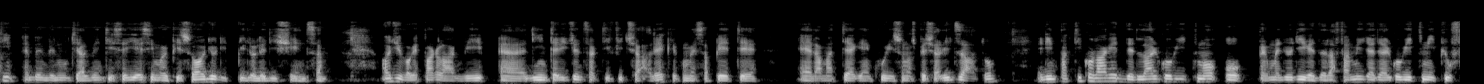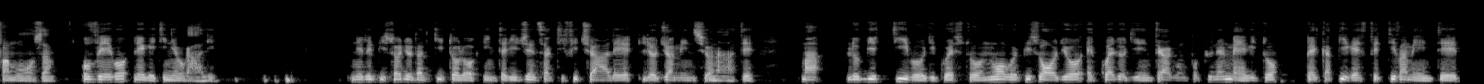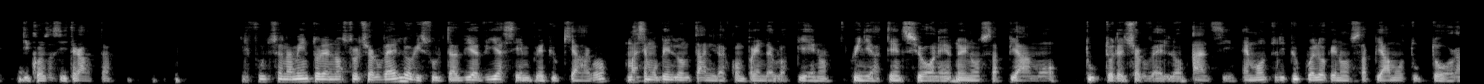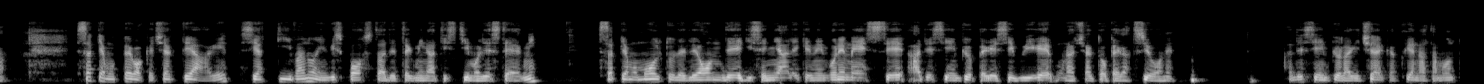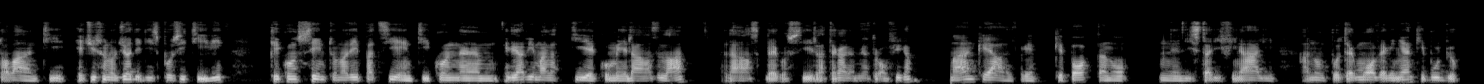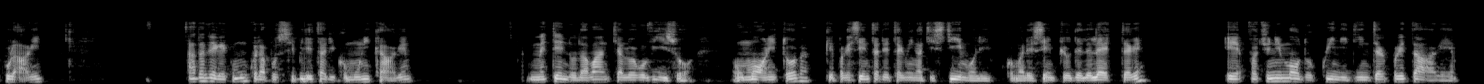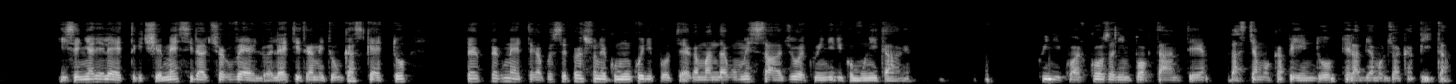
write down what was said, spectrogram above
Tutti e benvenuti al ventiseiesimo episodio di Pillole di Scienza. Oggi vorrei parlarvi eh, di intelligenza artificiale, che come sapete è la materia in cui sono specializzato, ed in particolare dell'algoritmo, o per meglio dire della famiglia di algoritmi più famosa, ovvero le reti neurali. Nell'episodio dal titolo Intelligenza artificiale le ho già menzionate, ma L'obiettivo di questo nuovo episodio è quello di entrare un po' più nel merito per capire effettivamente di cosa si tratta. Il funzionamento del nostro cervello risulta via via sempre più chiaro, ma siamo ben lontani dal comprenderlo appieno. Quindi attenzione, noi non sappiamo tutto del cervello, anzi è molto di più quello che non sappiamo tuttora. Sappiamo però che certe aree si attivano in risposta a determinati stimoli esterni sappiamo molto delle onde di segnale che vengono emesse, ad esempio per eseguire una certa operazione. Ad esempio la ricerca qui è andata molto avanti e ci sono già dei dispositivi che consentono a dei pazienti con ehm, gravi malattie come la SLA, la sclerosi laterale amiotrofica, ma anche altre che portano negli stadi finali a non poter muovere neanche i bulbi oculari, ad avere comunque la possibilità di comunicare mettendo davanti al loro viso un monitor che presenta determinati stimoli, come ad esempio delle lettere, e facendo in modo quindi di interpretare i segnali elettrici emessi dal cervello e letti tramite un caschetto per permettere a queste persone comunque di poter mandare un messaggio e quindi di comunicare. Quindi qualcosa di importante la stiamo capendo e l'abbiamo già capita.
